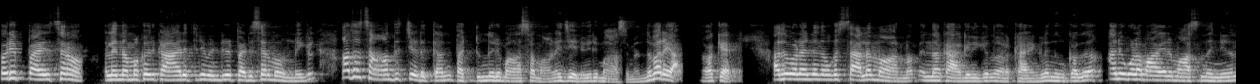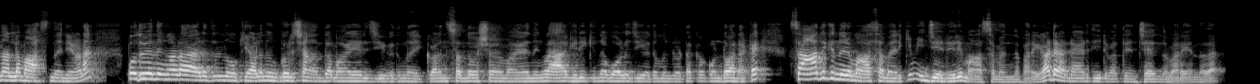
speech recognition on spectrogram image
ഒരു പരിശ്രമം അല്ലെങ്കിൽ നമുക്കൊരു കാര്യത്തിന് വേണ്ടി ഒരു പരിശ്രമം ഉണ്ടെങ്കിൽ അത് സാധിച്ചെടുക്കാൻ പറ്റുന്ന ഒരു മാസമാണ് ജനുവരി മാസം എന്ന് പറയാം. ഓക്കെ. അതുപോലെ തന്നെ നമുക്ക് സ്ഥലം മാറണം എന്നൊക്കെ ആഗ്രഹിക്കുന്നവർക്കായെങ്കിൽ നിങ്ങൾക്കത് അനുകൂലമായ ഒരു മാസം തന്നെയാണ് നല്ല മാസം തന്നെയാണ്. പൊതുവെ നിങ്ങളുടെ കാര്യത്തിൽ നോക്കിയാൽ നിങ്ങൾക്ക് ഒരു ശാന്തമായ ഒരു ജീവിതം നയിക്കുവാൻ സന്തോഷമായ നിങ്ങൾ ആഗ്രഹിക്കുന്ന പോലെ ജീവിതം മുന്നോട്ടൊക്കെ കൊണ്ടുപോകാനൊക്കെ സാധിക്കുന്ന ഒരു മാസമായിരിക്കും ഈ ജനുവരി മാസം എന്ന് പറയുക രണ്ടായിരത്തി ഇരുപത്തി എന്ന് പറയുന്നത്.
